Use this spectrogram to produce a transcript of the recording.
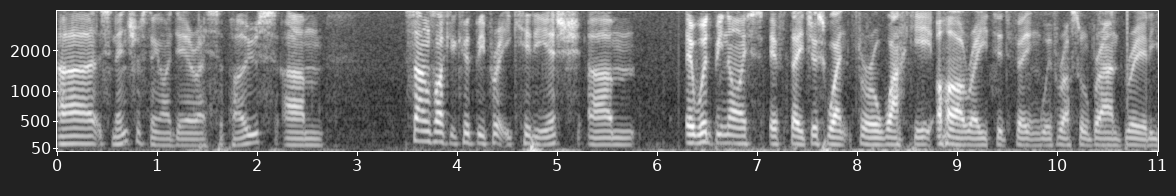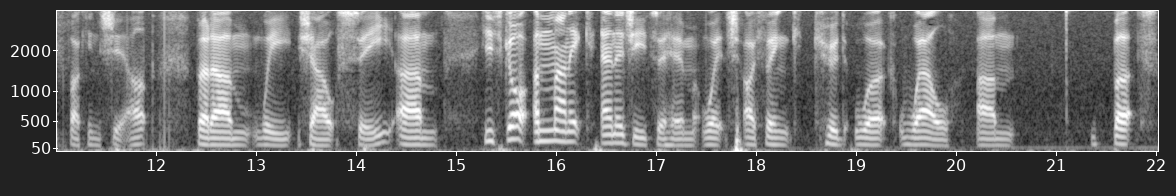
uh, it's an interesting idea, I suppose. Um, sounds like it could be pretty kiddie-ish. Um, it would be nice if they just went for a wacky R-rated thing with Russell Brand really fucking shit up, but um, we shall see. Um, he's got a manic energy to him, which I think could work well. Um, but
